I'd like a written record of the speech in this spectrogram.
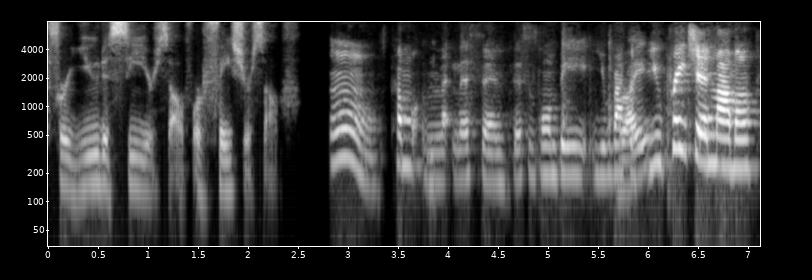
for you to see yourself or face yourself. Mm, come on, listen. This is going to be you. Right? To, you preaching, Mama.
